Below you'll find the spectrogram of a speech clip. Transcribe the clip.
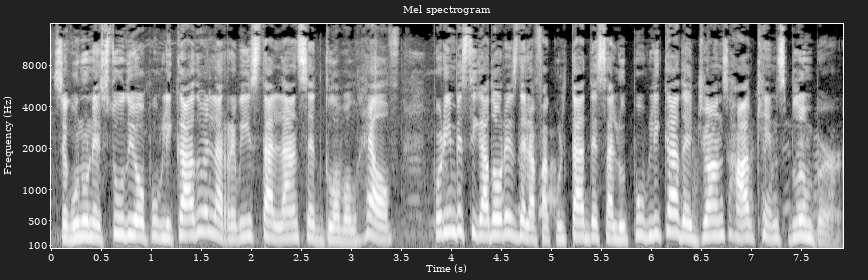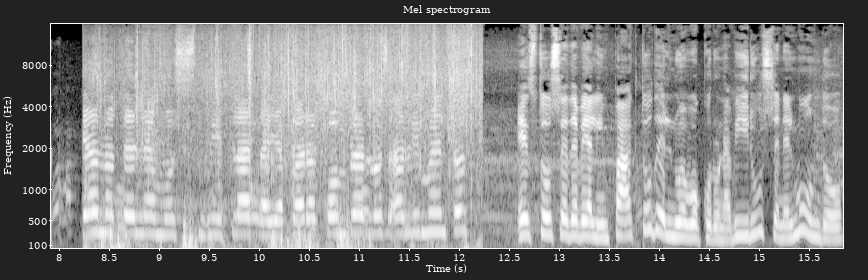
según un estudio publicado en la revista Lancet Global Health por investigadores de la Facultad de Salud Pública de Johns Hopkins Bloomberg. Ya no tenemos ni plata ya para comprar los alimentos. Esto se debe al impacto del nuevo coronavirus en el mundo,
